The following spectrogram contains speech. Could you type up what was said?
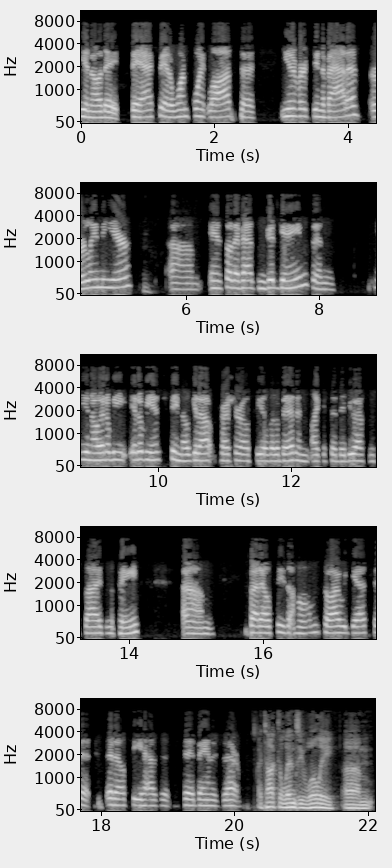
you know, they they actually had a one point loss to University of Nevada early in the year, um, and so they've had some good games and you know, it'll be it'll be interesting. They'll get out pressure LC a little bit, and like I said, they do have some size in the paint. Um, but LC's at home, so I would guess that that LC has it, the advantage there. I talked to Lindsay Woolley um,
